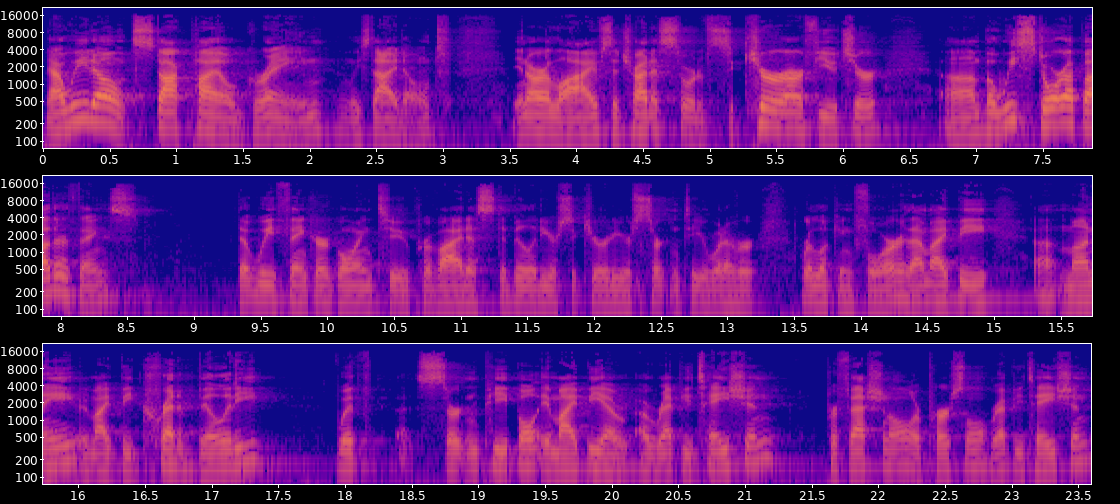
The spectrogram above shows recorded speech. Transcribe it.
Now, we don't stockpile grain, at least I don't, in our lives to try to sort of secure our future, um, but we store up other things that we think are going to provide us stability or security or certainty or whatever we're looking for. That might be uh, money, it might be credibility with uh, certain people, it might be a, a reputation, professional or personal reputation.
